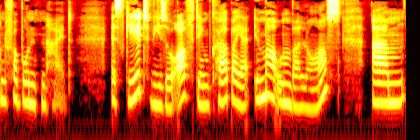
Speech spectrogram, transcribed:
und Verbundenheit. Es geht, wie so oft, dem Körper ja immer um Balance ähm,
